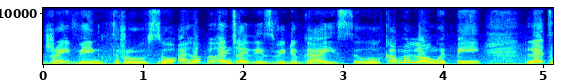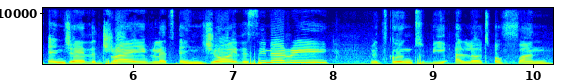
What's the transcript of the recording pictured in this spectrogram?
driving through. So i hope you enjoy this video guys. So come along with me. Let's enjoy the drive. Let's enjoy the scenery. It's going to be a lot of fun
